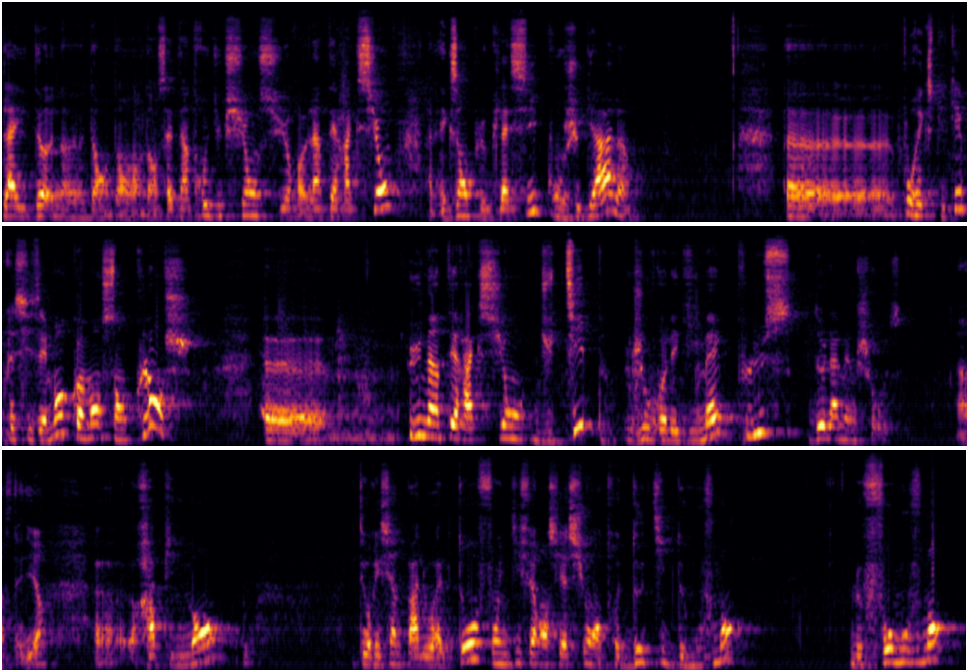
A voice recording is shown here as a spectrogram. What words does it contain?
là, il donne euh, dans, cette introduction sur l'interaction un exemple classique conjugal euh, pour expliquer précisément comment s'enclenche euh, une interaction du type, j'ouvre les guillemets, plus de la même chose. Hein, c'est-à-dire, rapidement, les théoriciens de Palo Alto font une différenciation entre deux types de mouvements le faux mouvement,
